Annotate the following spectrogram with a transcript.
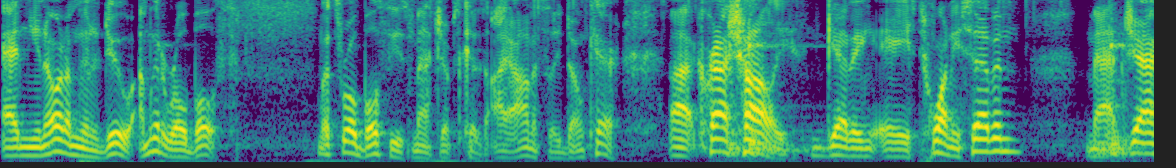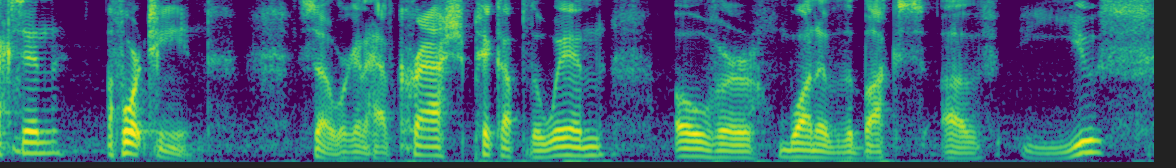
And you know what I'm going to do? I'm going to roll both. let's roll both these matchups because I honestly don't care. Uh, Crash Holly getting a 27, Matt Jackson a 14. So we're gonna have Crash pick up the win over one of the Bucks of Youth,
